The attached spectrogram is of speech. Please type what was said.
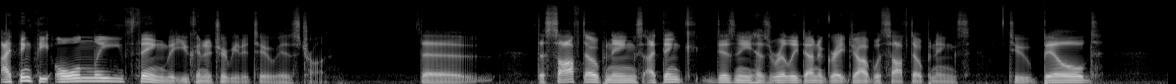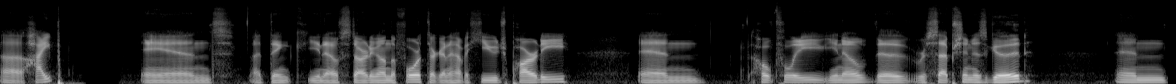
I think the only thing that you can attribute it to is Tron. The the soft openings. I think Disney has really done a great job with soft openings to build uh, hype, and I think you know starting on the fourth they're going to have a huge party, and hopefully you know the reception is good, and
